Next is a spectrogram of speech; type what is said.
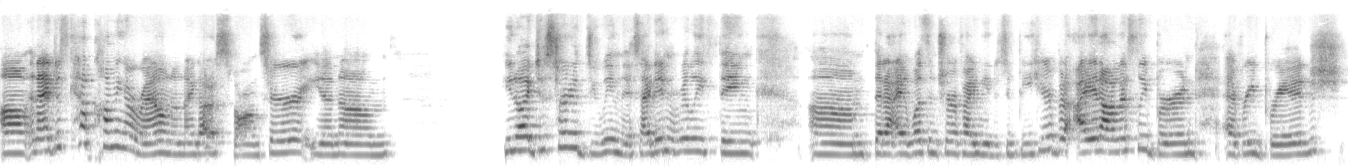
um, and I just kept coming around and I got a sponsor and um, you know, I just started doing this. I didn't really think um that I wasn't sure if I needed to be here, but I had honestly burned every bridge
